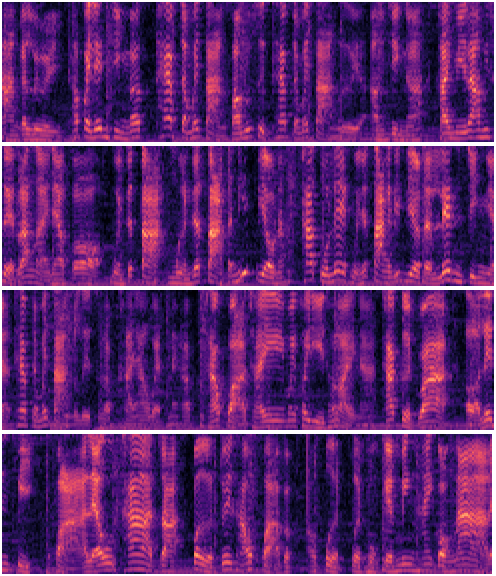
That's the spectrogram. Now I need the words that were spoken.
ต่างกันเลย ถ้าไปเล่นจริงก็แทบจะไม่ต่างความรู้สึกแทบจะไม่ต่างเลยเอาจริงนะ ใครมีร่างพิเศษร่างไหนเนี่ยก็เหมือนจะต่างเหมือนจะต่างกันนิดเดียวนะ ถ้าตัวเลขเหมือนจะต่างกันนิดเดียวแต่เล่นจริงเนี่ยแทบจะไม่ต่างกันเลยสำหรับคายฮาวเวตนะครับเท้าขวาใช้ไม่ค่อยดีเท่าไหร่นะถ้าเกิดว่าเออเล่นปีกขวาแล้วถ้าจะเปิดด้วยเท้าขวาแบบเอาเปิดเปิดวงเกมมิ่งให้กองหน้าอะไร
